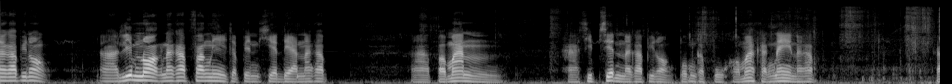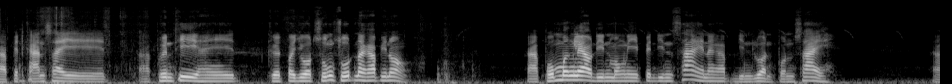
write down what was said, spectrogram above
นะครับพี่น้องอ่าริมนอกนะครับฝั่งนี้จะเป็นเขตแดนนะครับอ่าประมาณหาสิบเส้นนะครับพี่น้องผมกับปลูกเขามาข้างในนะครับ กะเป็นการใส่อ่าพื้นที่ให้เกิดประโยชน์สูงสุดนะครับพี่น้องกะผมเมืองแล้วดินหมองนี้เป็นดินทรายนะครับ ดินล้วนปนทรายอ่า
